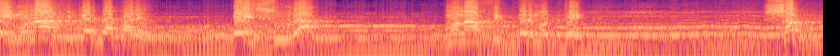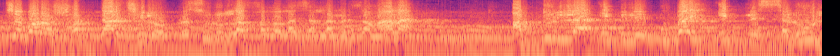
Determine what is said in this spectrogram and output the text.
এই মুনাফিকের ব্যাপারে, এই সূরা মুনাফিকদের মধ্যে সবচেয়ে বড় সর্দার ছিল রাসূলুল্লাহ সাল্লাল্লাহু আলাইহি সাল্লামের জামানায় আব্দুল্লাহ ইবনে উবাই ইবনে সালুল।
